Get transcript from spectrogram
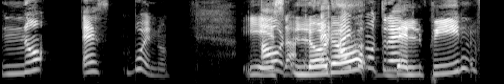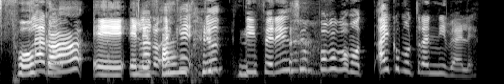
no es bueno. Y Ahora, es eh, loro, tres- delfín, foca, eh, Claro, elefante. es que yo diferencio un poco como... Hay como tres niveles,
